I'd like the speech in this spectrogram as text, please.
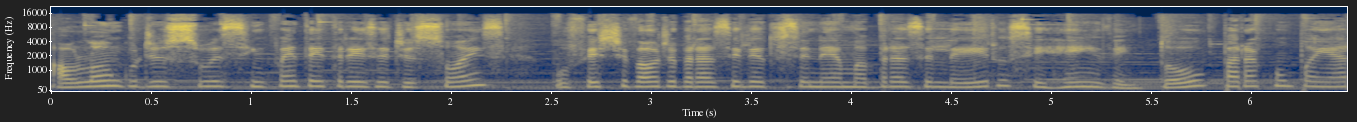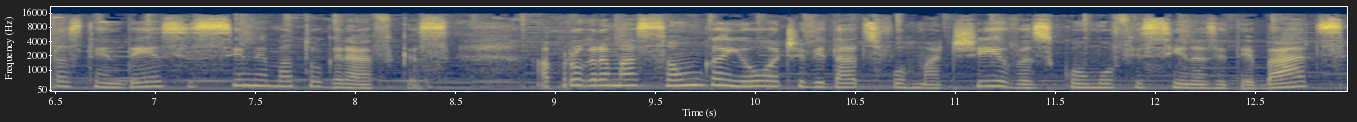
Ao longo de suas 53 edições, o Festival de Brasília do Cinema Brasileiro se reinventou para acompanhar as tendências cinematográficas. A programação ganhou atividades formativas, como oficinas e debates,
